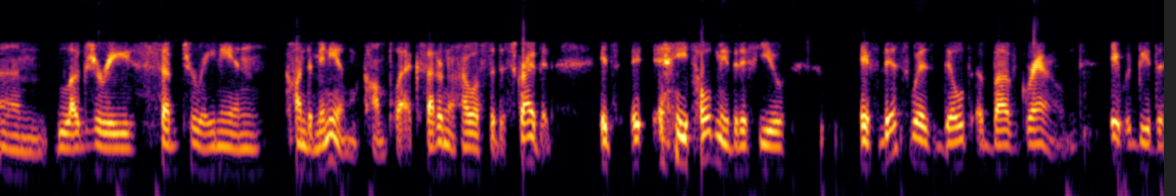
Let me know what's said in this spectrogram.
um, luxury subterranean condominium complex. I don't know how else to describe it. It's it, he told me that if you if this was built above ground, it would be the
